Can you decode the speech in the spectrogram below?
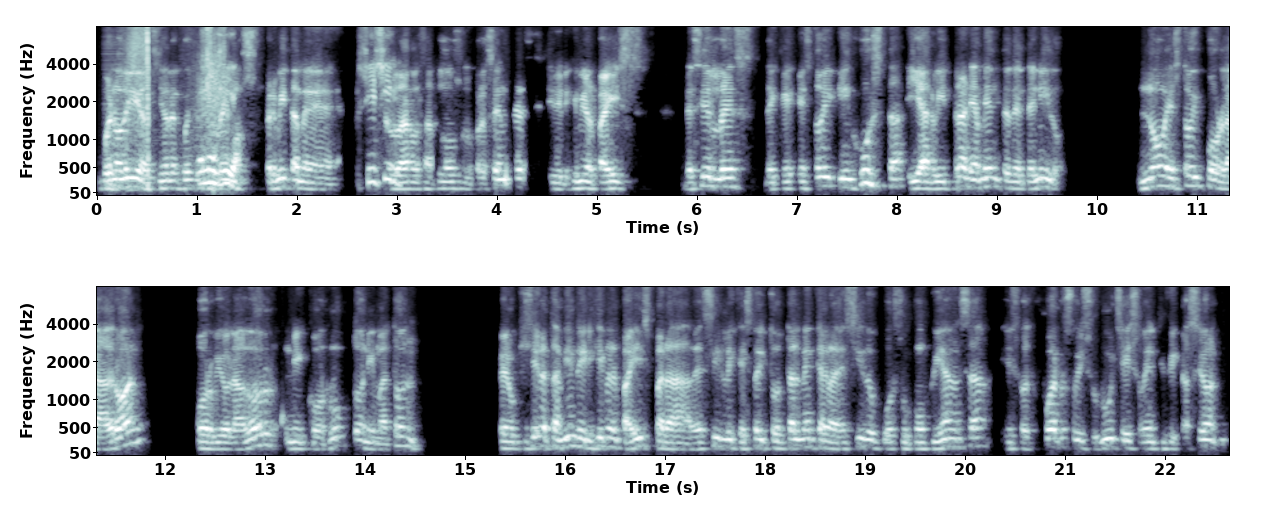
Buenos días, señores jueces Buenos supremos. Permítame Sí, sí. saludarlos a todos los presentes y dirigirme al país. Decirles de que estoy injusta y arbitrariamente detenido. No estoy por ladrón, por violador, ni corrupto, ni matón. Pero quisiera también dirigirme al país para decirle que estoy totalmente agradecido por su confianza y su esfuerzo y su lucha y su identificación.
